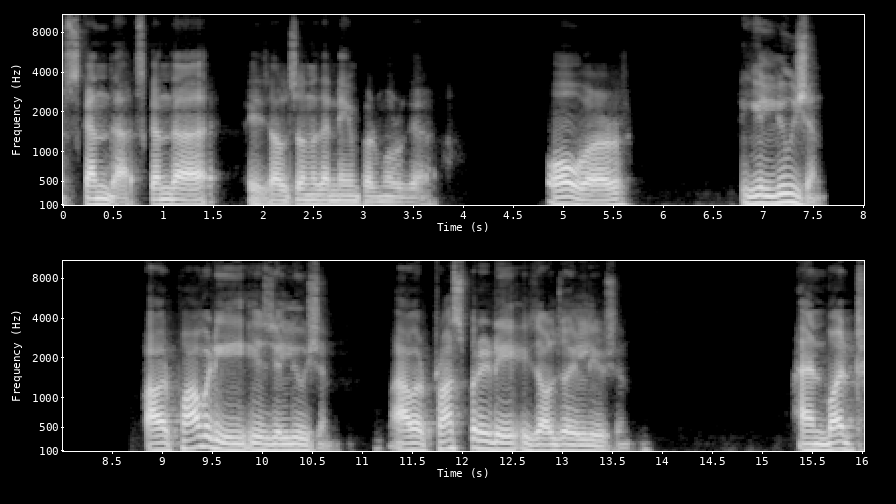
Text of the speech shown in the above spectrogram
Skanda. Skanda is also another name for Muruga, over illusion. Our poverty is illusion. Our prosperity is also illusion. And what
